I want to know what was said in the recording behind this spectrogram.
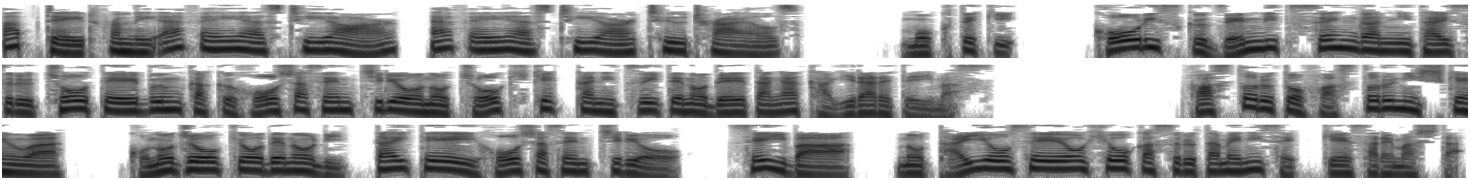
Update from the FASTR, FASTR2 trials. 目的、高リスク前立腺がんに対する超低分核放射線治療の長期結果についてのデータが限られています。ファストルとファストル2試験は、この状況での立体定位放射線治療、セイバーの対応性を評価するために設計されました。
